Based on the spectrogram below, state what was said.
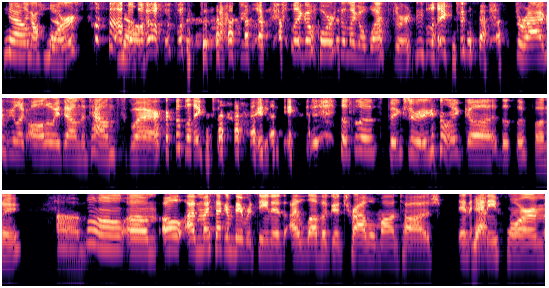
No Like a horse? No. Oh, I was like, like, like a horse in like a western. Like just drags you like all the way down the town square. like just crazy. That's what I was picturing. Oh my god, that's so funny. Um Oh, um, oh, uh, my second favorite scene is I love a good travel montage in any form,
